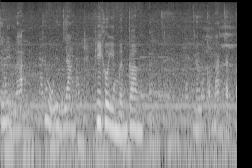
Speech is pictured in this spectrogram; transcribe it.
ฉันอิ่มแล้วพี่หมูอิ่มยังพี่ก็อิ่มเหมือนกัน งั้นเรากลับบ้านกันไป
